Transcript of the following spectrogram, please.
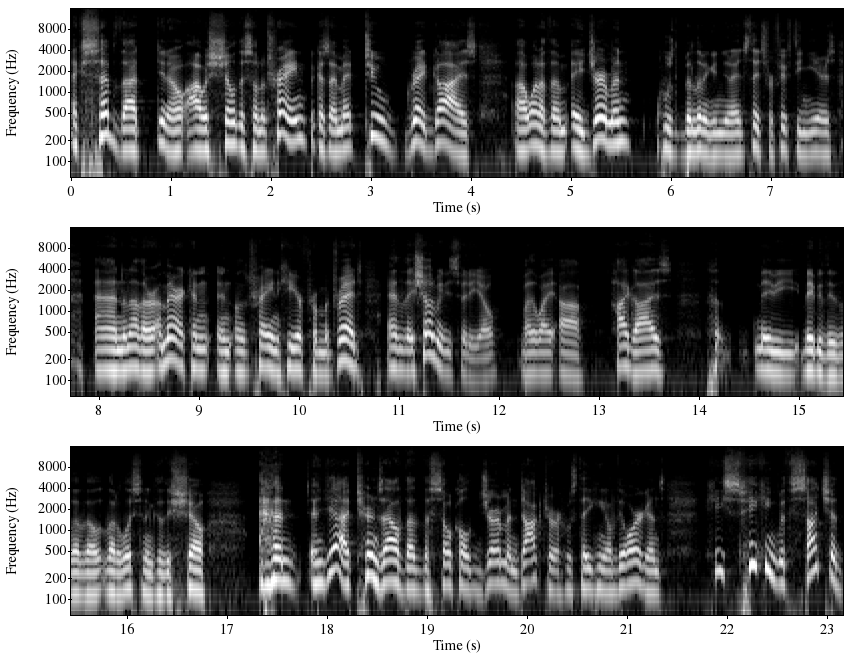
Except that, you know, I was shown this on a train because I met two great guys. Uh, one of them, a German who's been living in the United States for 15 years, and another American in, on the train here from Madrid, and they showed me this video. By the way, uh, hi guys, maybe maybe they, they're, they're listening to this show. And and yeah, it turns out that the so-called German doctor who's taking out the organs, he's speaking with such a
